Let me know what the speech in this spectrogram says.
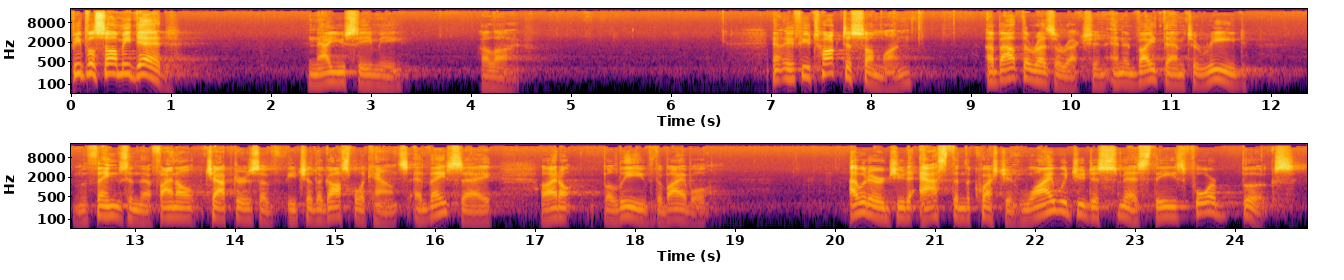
People saw me dead and now you see me alive. Now, if you talk to someone about the resurrection and invite them to read things in the final chapters of each of the gospel accounts, and they say, oh, I don't believe the Bible, I would urge you to ask them the question why would you dismiss these four books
